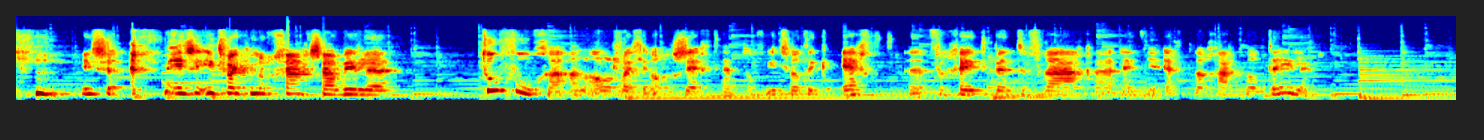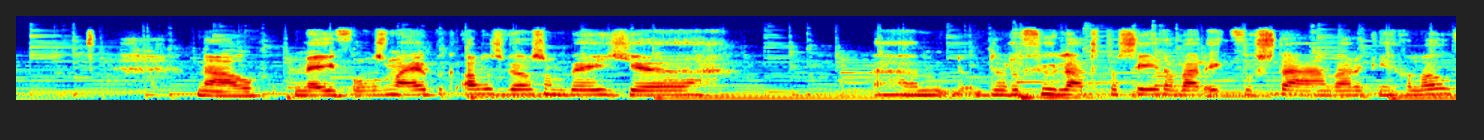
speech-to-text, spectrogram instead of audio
is, er, is er iets wat je nog graag zou willen toevoegen aan alles wat je al gezegd hebt? Of iets wat ik echt vergeten ben te vragen en je echt wel graag wil delen? Nou, nee, volgens mij heb ik alles wel zo'n beetje um, de revue laten passeren waar ik voor sta en waar ik in geloof.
